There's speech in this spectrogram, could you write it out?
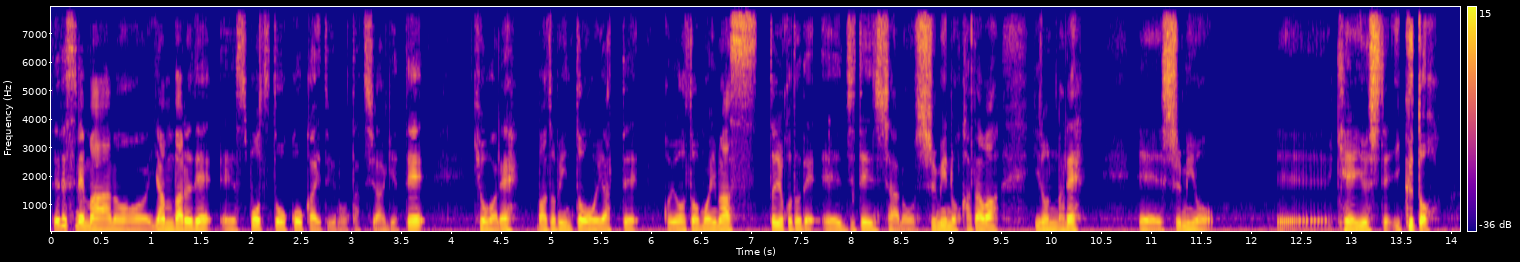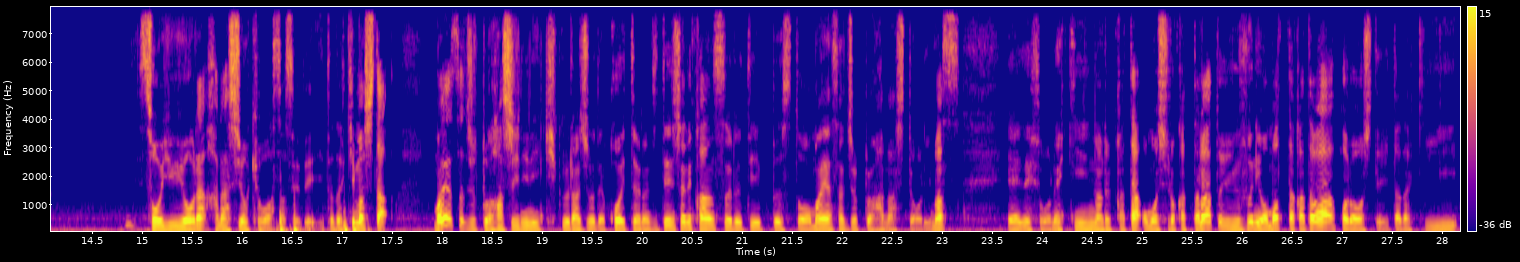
でですね、まあ、あの、やんばるで、え、スポーツ同好会というのを立ち上げて、今日はね、バドミントンをやってこようと思います。ということで、えー、自転車の趣味の方はいろんなね、えー、趣味をえー、経由していくとそういうような話を今日はさせていただきました。毎朝10分走りに聞くラジオでこういったような自転車に関する tips と毎朝10分話しております。えー、ぜひもね、気になる方、面白かったなというふうに思った方はフォローしていただき、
